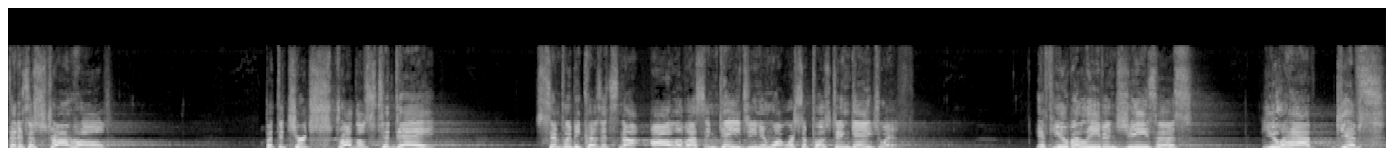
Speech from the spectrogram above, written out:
that it's a stronghold. But the church struggles today simply because it's not all of us engaging in what we're supposed to engage with. If you believe in Jesus, you have gifts,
